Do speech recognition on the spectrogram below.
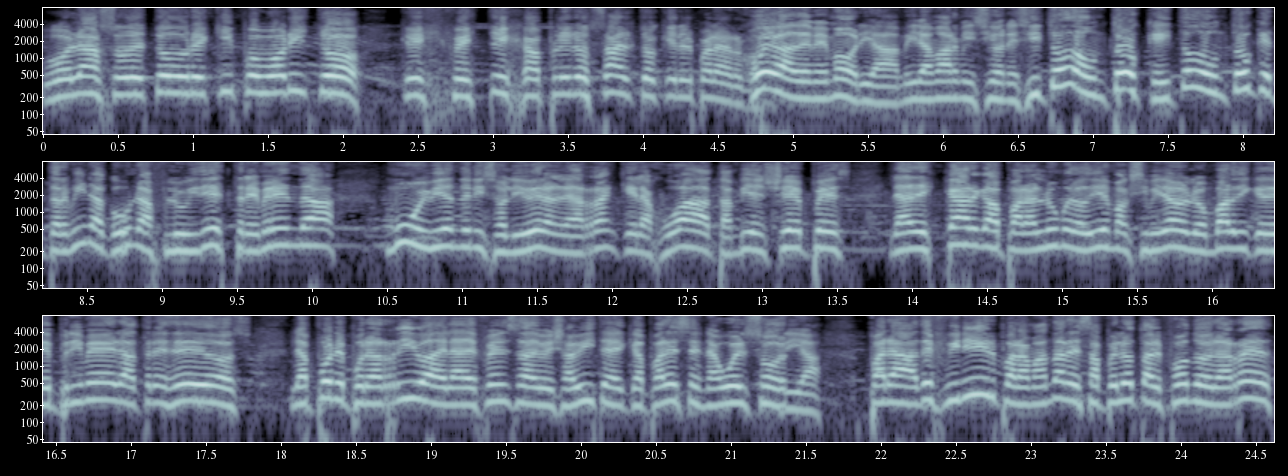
golazo de todo un equipo bonito que festeja a pleno salto aquí en el Palermo. Juega de memoria Miramar Misiones y todo un toque, y todo un toque termina con una fluidez tremenda. Muy bien Denis Olivera en el arranque de la jugada, también Yepes, la descarga para el número 10 Maximiliano Lombardi que de primera, tres dedos, la pone por arriba de la defensa de Bellavista y el que aparece Nahuel Soria. Para definir, para mandar esa pelota al fondo de la red,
